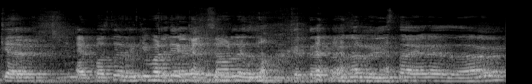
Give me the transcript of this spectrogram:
Que el, el poste de Ricky Martin en calzones, ¿no? Que te en la revista Eres, ¿sabes?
